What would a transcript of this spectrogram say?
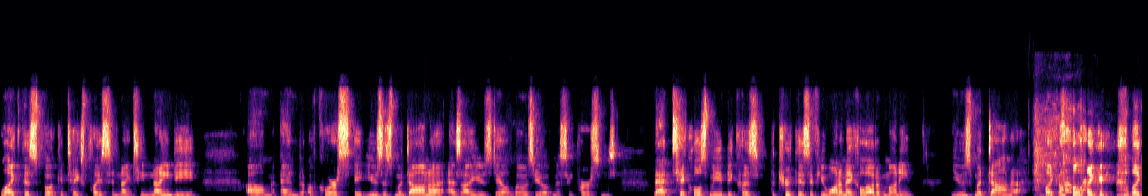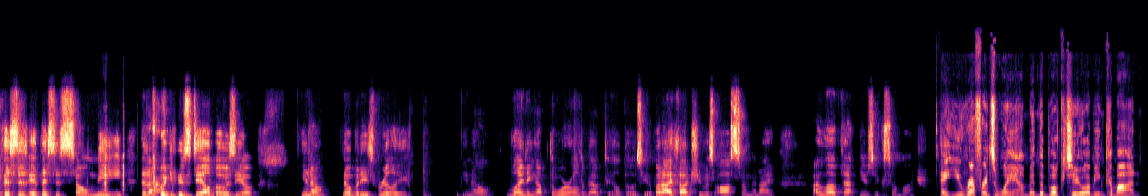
like this book. It takes place in 1990. Um, and of course, it uses Madonna as I use Dale Bozzio of Missing Persons. That tickles me because the truth is, if you want to make a lot of money, use Madonna. Like, like, like this is if this is so me that I would use Dale Bozzio. You know, nobody's really, you know, lighting up the world about Dale Bozzio. But I thought she was awesome, and I, I love that music so much. Hey, you reference Wham in the book too. I mean, come on.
